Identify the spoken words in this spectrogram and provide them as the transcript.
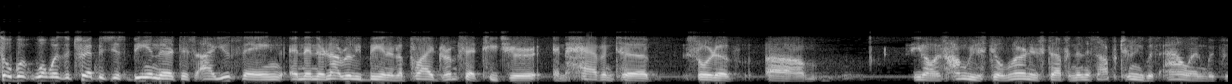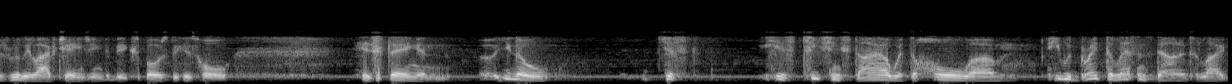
so, but what was the trip is just being there at this IU thing, and then they're not really being an applied drum set teacher and having to sort of, um, you know, I was hungry to still learn and stuff, and then this opportunity with Alan, which was really life changing to be exposed to his whole his thing, and uh, you know, just his teaching style with the whole. Um, he would break the lessons down into like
